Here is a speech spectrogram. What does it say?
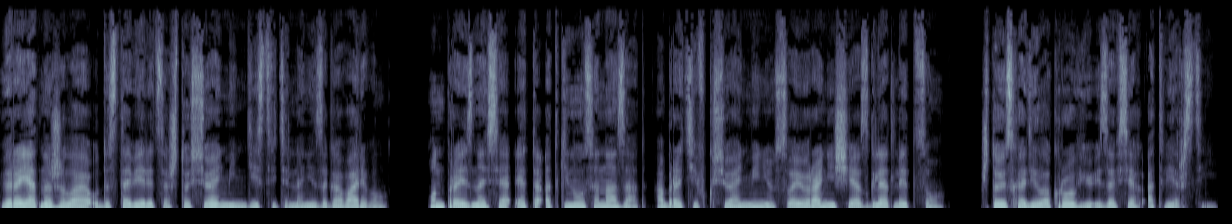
Вероятно, желая удостовериться, что Сюаньминь действительно не заговаривал, он, произнося это, откинулся назад, обратив к Сюаньминю свое ранящее взгляд лицо, что исходило кровью изо всех отверстий.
